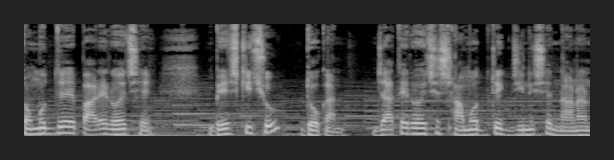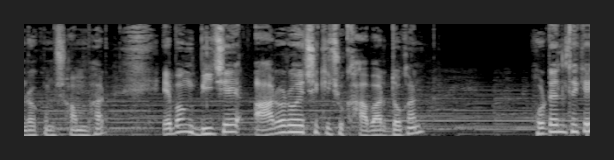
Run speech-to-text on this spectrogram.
সমুদ্রের পাড়ে রয়েছে বেশ কিছু দোকান, যাতে রয়েছে সামুদ্রিক জিনিসের নানান রকম সম্ভার এবং বিচে আরও রয়েছে কিছু খাবার দোকান। হোটেল থেকে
